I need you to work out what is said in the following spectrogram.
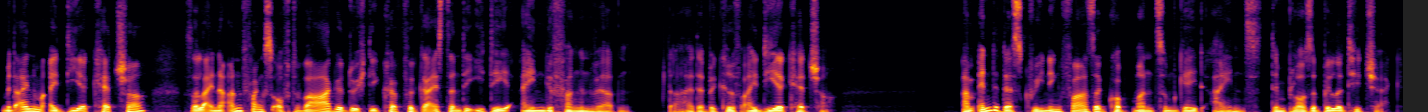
Mit einem Idea Catcher soll eine anfangs oft vage durch die Köpfe geisternde Idee eingefangen werden. Daher der Begriff Idea Catcher. Am Ende der Screening-Phase kommt man zum Gate 1, dem Plausibility Check.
